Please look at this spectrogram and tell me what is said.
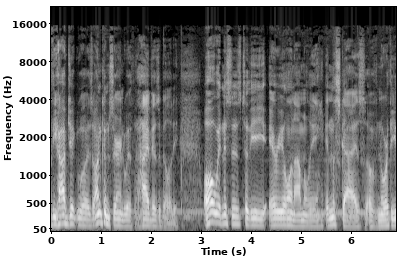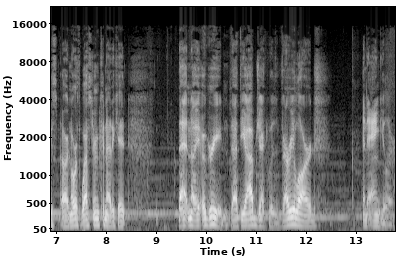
the object was unconcerned with high visibility. All witnesses to the aerial anomaly in the skies of northeast or uh, northwestern Connecticut that night agreed that the object was very large and angular,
